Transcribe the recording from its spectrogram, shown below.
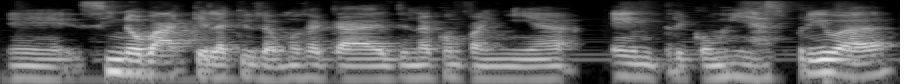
eh, Sinovac, que la que usamos acá es de una compañía entre comillas privada.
